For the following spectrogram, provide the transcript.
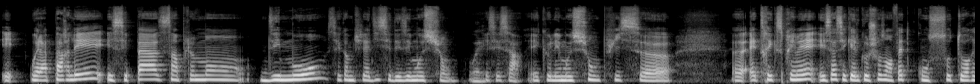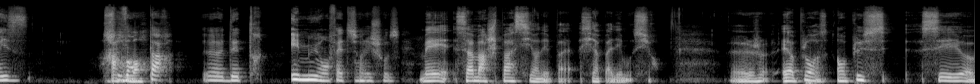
et voilà parler et c'est pas simplement des mots, c'est comme tu l'as dit, c'est des émotions. Et c'est ça. Et que l'émotion puisse être exprimée. Et ça, c'est quelque chose en fait qu'on s'autorise souvent pas d'être ému en fait sur les choses. Mais ça marche pas si on n'est pas s'il n'y a pas d'émotion. Euh, et en plus, c'est euh,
